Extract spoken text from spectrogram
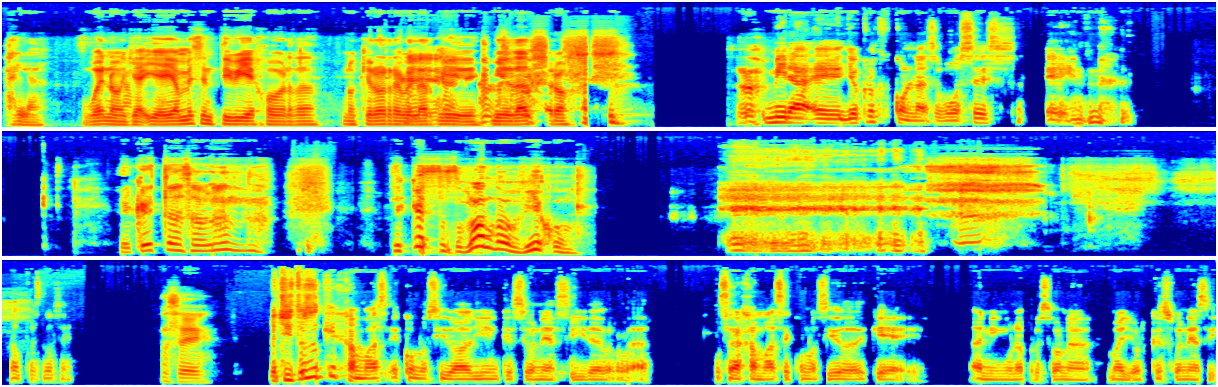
Ala. Bueno, ya, ya, ya me sentí viejo, ¿verdad? No quiero revelar mi, mi edad, pero. Mira, eh, yo creo que con las voces. em, ¿De qué estás hablando? ¿De qué estás hablando, viejo? no, pues no sé. No sé. Lo chistoso es que jamás he conocido a alguien que suene así, de verdad. O sea, jamás he conocido de que a ninguna persona mayor que suene así.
